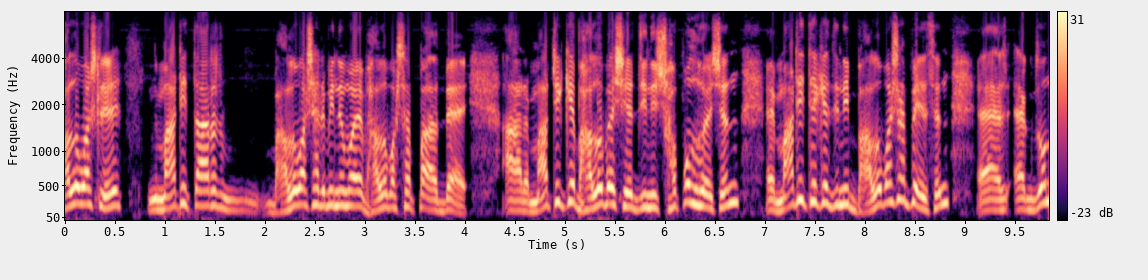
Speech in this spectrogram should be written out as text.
ভালোবাসলে মাটি তার ভালোবাসার বিনিময়ে ভালোবাসা দেয়। আর মাটিকে ভালোবেসে যিনি সফল হয়েছেন মাটি থেকে যিনি ভালোবাসা পেয়েছেন একজন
